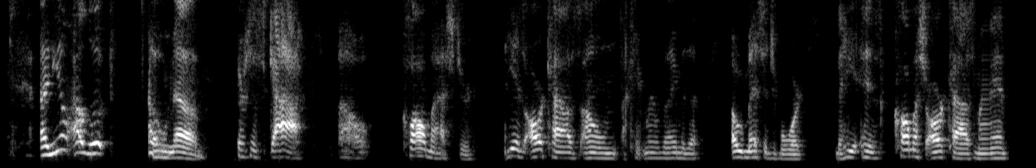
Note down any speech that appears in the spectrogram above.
and you know, I looked on. Uh, there's this guy, oh, Clawmaster. He has archives on. I can't remember the name of the old message board. But he his Clawmaster archives, man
